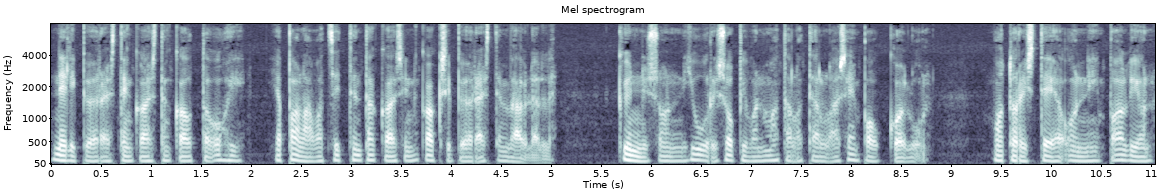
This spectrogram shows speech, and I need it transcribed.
nelipyöräisten kaistan kautta ohi ja palaavat sitten takaisin kaksipyöräisten väylälle. Kynnys on juuri sopivan matala tällaiseen poukkoiluun – Motoristeja on niin paljon,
